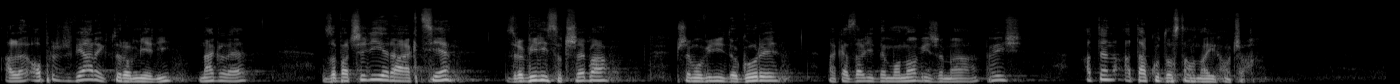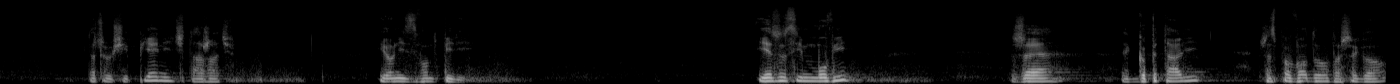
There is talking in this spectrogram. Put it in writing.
Ale oprócz wiary, którą mieli, nagle zobaczyli reakcję, zrobili co trzeba, przemówili do góry, nakazali demonowi, że ma wyjść, a ten ataku dostał na ich oczach. Zaczął się pienić, tarzać i oni zwątpili. Jezus im mówi, że jak go pytali, że z powodu waszego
